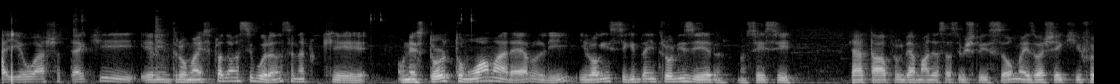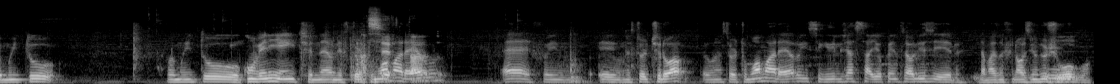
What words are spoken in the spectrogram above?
Aí eu acho até que ele entrou mais pra dar uma segurança, né? Porque o Nestor tomou o amarelo ali e logo em seguida entrou o Liseiro. Não sei se já estava programada essa substituição, mas eu achei que foi muito foi muito conveniente, né? O Nestor tomou o Acertado. amarelo. É, foi o Nestor tirou, o Nestor tomou o amarelo e em seguida ele já saiu pra entrar o Liseiro, ainda mais no finalzinho do Hum. jogo.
